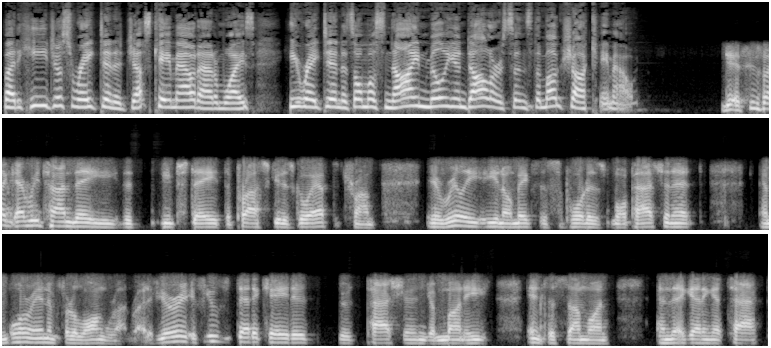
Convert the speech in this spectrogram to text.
but he just raked in. It just came out, Adam Weiss. He raked in. It's almost $9 million since the mugshot came out. Yeah, it seems like every time they, the deep state, the prosecutors go after Trump, it really, you know, makes the supporters more passionate and more in them for the long run, right? If you're, if you've dedicated your passion, your money into someone and they're getting attacked,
